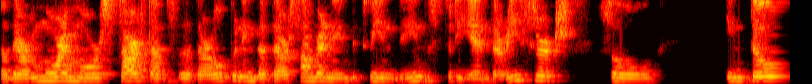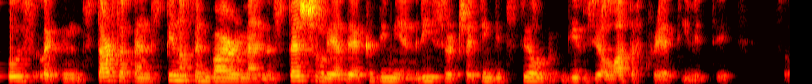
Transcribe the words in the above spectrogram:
there are more and more startups that are opening that are somewhere in between the industry and the research. So in those like in startup and spin-off environment, especially at the academia and research, I think it still gives you a lot of creativity. So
